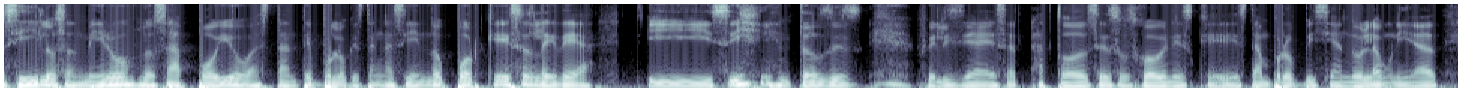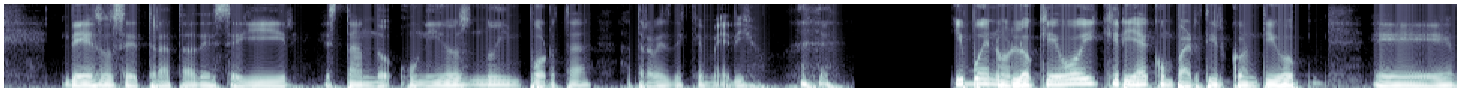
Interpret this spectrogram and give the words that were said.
sí, los admiro, los apoyo bastante por lo que están haciendo, porque esa es la idea. Y sí, entonces felicidades a, todos esos jóvenes que están propiciando la unidad. De eso se trata, de seguir estando unidos, no importa a través de qué medio. y bueno, lo que hoy quería compartir contigo eh,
